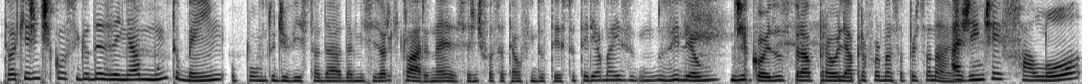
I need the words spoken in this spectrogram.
Então aqui a gente conseguiu desenhar muito bem o ponto de vista da, da Mrs. York. Claro, né? Se a gente fosse até o fim do texto, teria mais um zilhão de coisas para olhar para formar essa personagem. A gente falou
